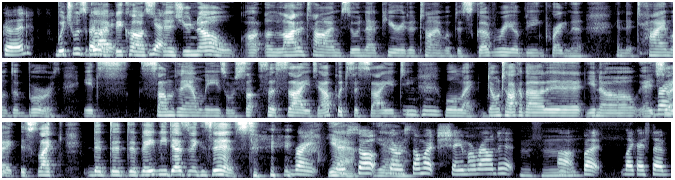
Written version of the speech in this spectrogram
good. Which was But good I- because, yes. as you know, a, a lot of times during that period of time of discovery of being pregnant and the time of the birth, it's some families or some society. I'll put society. Well, like don't talk about it. You know, it's Right. like it's like the, the the baby doesn't exist. Right. Yeah, There's so yeah. there was so much shame around it. hmm Uh, but like I said,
